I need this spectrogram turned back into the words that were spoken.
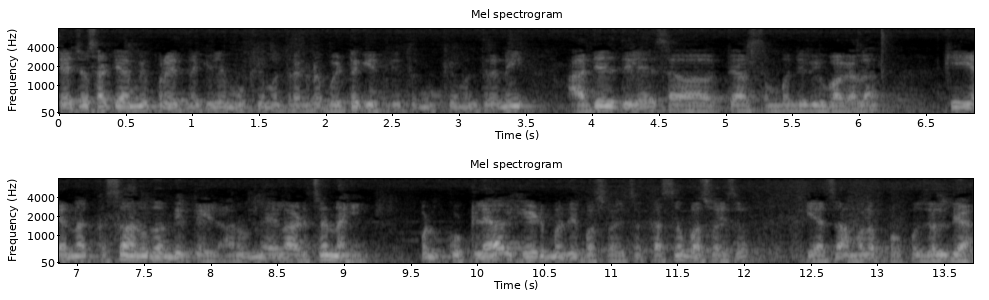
त्याच्यासाठी आम्ही प्रयत्न केले. मुख्यमंत्र्यांकडे बैठक घेतली. तर मुख्यमंत्र्यांनी आदेश दिले स- त्या संबंधित विभागाला की यांना कसं अनुदान देता येईल? अनुदान द्यायला अडचण नाही पण कुठल्या हेडमध्ये बसवायचं कसं बसवायचं याचं आम्हाला प्रपोजल द्या.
